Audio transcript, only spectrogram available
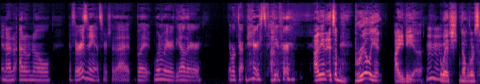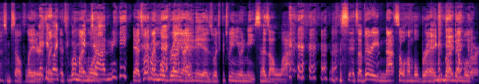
And I, I don't know if there is an answer to that, but one way or the other, it worked out in Harry's favor. I mean, it's a brilliant idea, Mhm. which Dumbledore says himself later. It's like, like, it's one of my more job, me. yeah, it's one of my more brilliant ideas, which between you and me says a lot. it's a very not so humble brag by Dumbledore,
